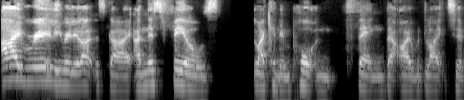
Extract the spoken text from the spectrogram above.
I really really like this guy and this feels like an important thing that I would like to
